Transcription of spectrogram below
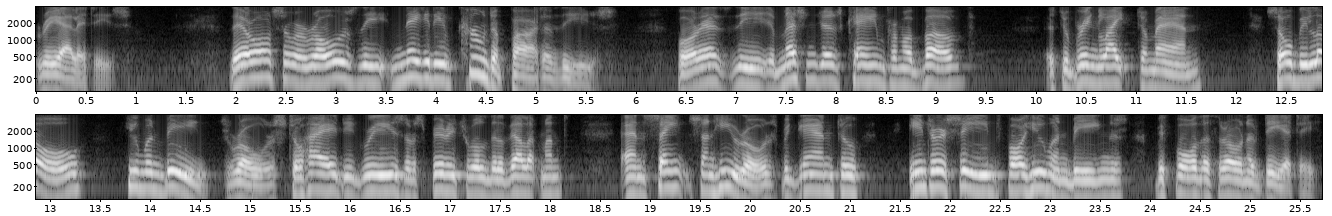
realities there also arose the negative counterpart of these. For as the messengers came from above to bring light to man, so below human beings rose to high degrees of spiritual development, and saints and heroes began to intercede for human beings before the throne of deity.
